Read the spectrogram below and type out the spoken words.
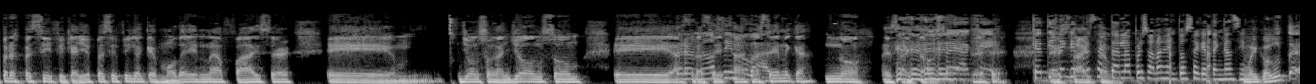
pero específicas. Yo especifica que es Moderna, Pfizer, eh, Johnson Johnson, eh, Pero no. AstraZeneca. No, exactamente. O sea que, ¿qué tienen que presentar las personas entonces que tengan Voy con ustedes,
